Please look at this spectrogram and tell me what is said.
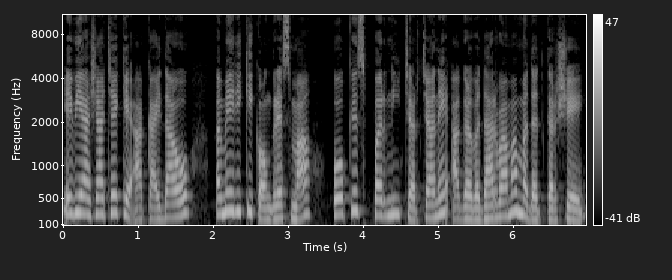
એવી આશા છે કે આ કાયદાઓ અમેરિકી કોંગ્રેસમાં ઓકિસ પરની ચર્ચાને આગળ વધારવામાં મદદ કરશે.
